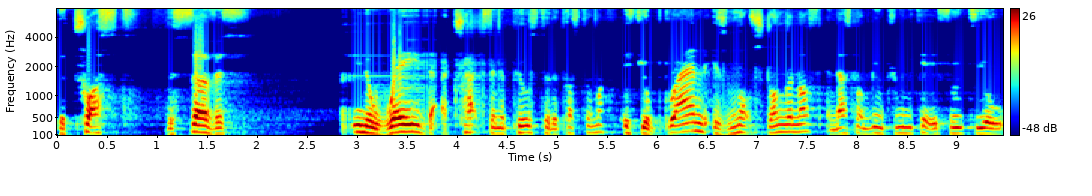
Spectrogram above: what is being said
the trust, the service in a way that attracts and appeals to the customer, if your brand is not strong enough and that's not being communicated through to your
